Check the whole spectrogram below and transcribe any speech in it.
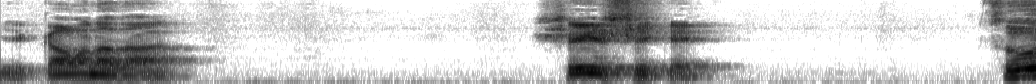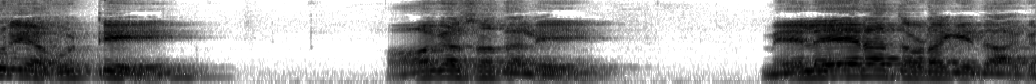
ಈ ಕವನದ ಶೀರ್ಷಿಕೆ. ಸೂರ್ಯ ಹುಟ್ಟಿ ಆಗಸದಲ್ಲಿ ಮೇಲೇರತೊಡಗಿದಾಗ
